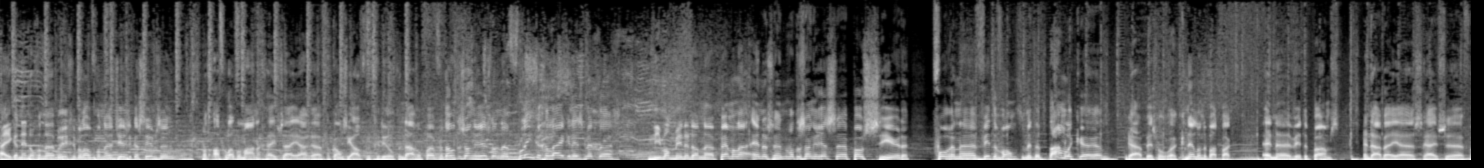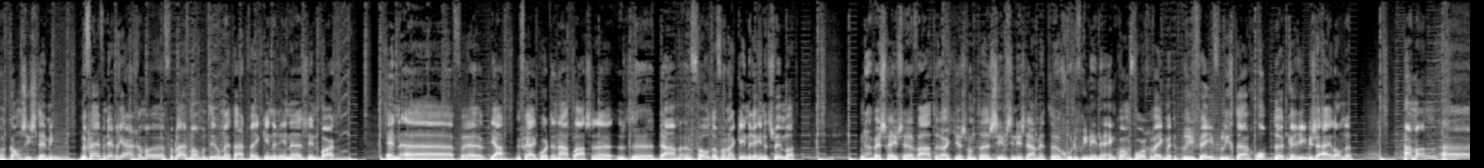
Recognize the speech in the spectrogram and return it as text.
Ja, je kan net nog een eh, berichtje beloven van eh, Jessica Simpson. Want afgelopen maandag heeft zij haar eh, vakantieoutfit gedeeld. En daarop vertoont de zangeres dan een flinke gelijkenis met niemand minder dan Pamela Anderson. Want de zangeres poseerde voor een witte wand met een tamelijk, ja, best wel knellende badpak. En witte pumps. Daarbij eh, schrijft ze vakantiestemming. De 35-jarige mo- eh, verblijft momenteel met haar twee kinderen in eh, Sint-Bart. En ja, vrij kort daarna plaatste de dame een foto van haar kinderen in het zwembad. Daarbij schreef ze waterratjes, want Simpson is daar met goede vriendinnen... en kwam vorige week met een privévliegtuig op de Caribische eilanden. Haar man,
